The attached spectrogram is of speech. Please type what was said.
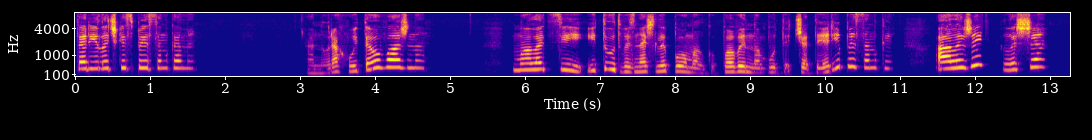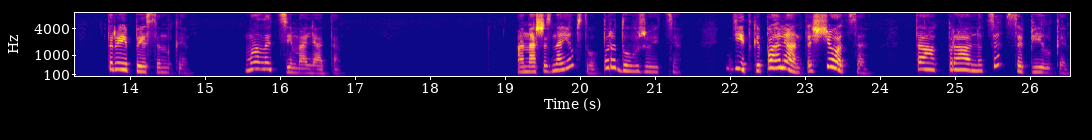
тарілочки з писанками. Ану, рахуйте уважно. Молодці, і тут ви знайшли помилку. Повинно бути чотири писанки, а лежить лише три писанки. Молодці малята. А наше знайомство продовжується. Дітки, погляньте, що це? Так, правильно, це сопілки.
